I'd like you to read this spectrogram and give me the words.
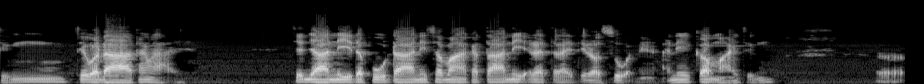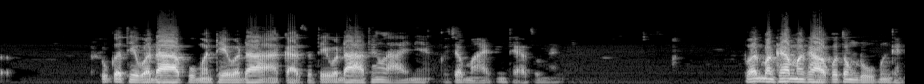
ถึงเทวดาทั้งหลาย เจนญาณีตะภูตานิสมากตานิอะไรอะไรที่เราสวดเนี่ย อันนี้ก็หมายถึงลูกเทวดาภูมิเทวดา อากาศเทวดาทั้งหลายเนี่ย ก็จะหมายถึงแถวตรงนั้น เพราะบางครั้งบางคราวก็ต้องดูเหมือนกัน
